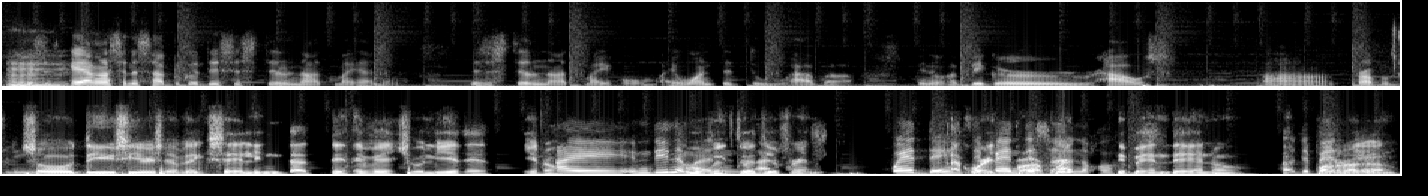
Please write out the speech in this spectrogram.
Kasi- Mm. Kaya nga sinasabi ko, this is still not my ano. This is still not my home. I wanted to have a, you know, a bigger house. Uh, probably. So, do you see yourself like selling that then eventually and then, you know, ay, hindi naman. moving to a different, Pwede. acquired Depende sa property? ano ko. Depende, ano? Oh, depende. Parang,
